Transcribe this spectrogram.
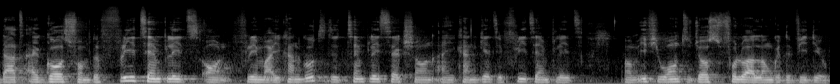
that I got from the free templates on Framer. You can go to the template section and you can get a free template um, if you want to just follow along with the video.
